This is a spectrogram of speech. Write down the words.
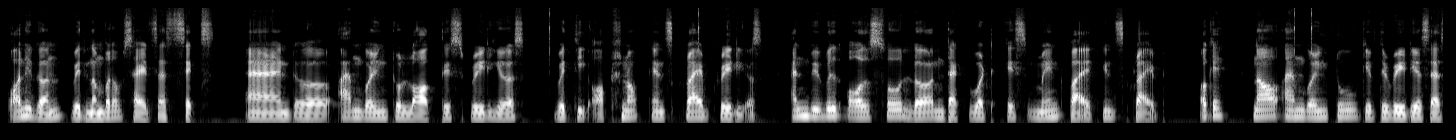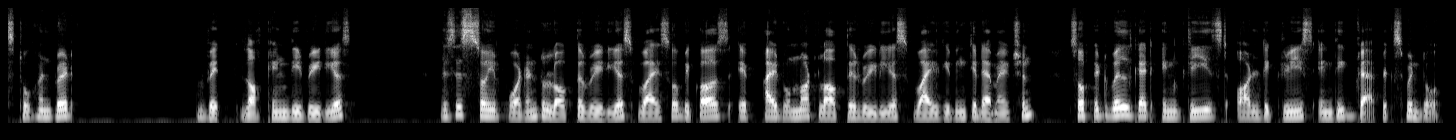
polygon with number of sides as 6 and uh, I'm going to lock this radius with the option of inscribed radius and we will also learn that what is meant by inscribed okay now i'm going to give the radius as 200 with locking the radius. This is so important to lock the radius. Why so? Because if i do not lock the radius while giving the dimension so it will get increased or decreased in the graphics window.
